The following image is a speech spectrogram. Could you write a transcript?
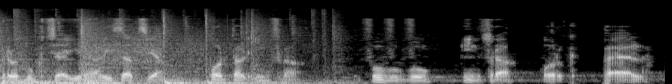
Produkcja i realizacja Portal Infra www.infra.org.pl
